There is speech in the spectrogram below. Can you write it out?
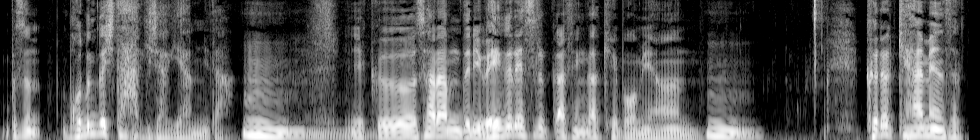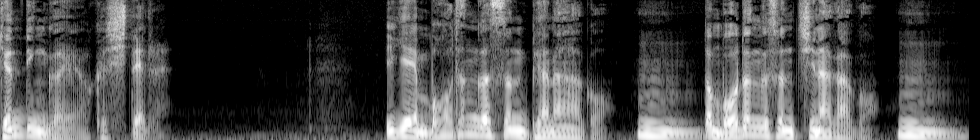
무슨 모든 것이 다 아기자기합니다. 음. 이제 그 사람들이 왜 그랬을까 생각해 보면 음. 그렇게 하면서 견딘 거예요. 그 시대를. 이게 모든 것은 변화하고 음. 또 모든 것은 지나가고 음.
